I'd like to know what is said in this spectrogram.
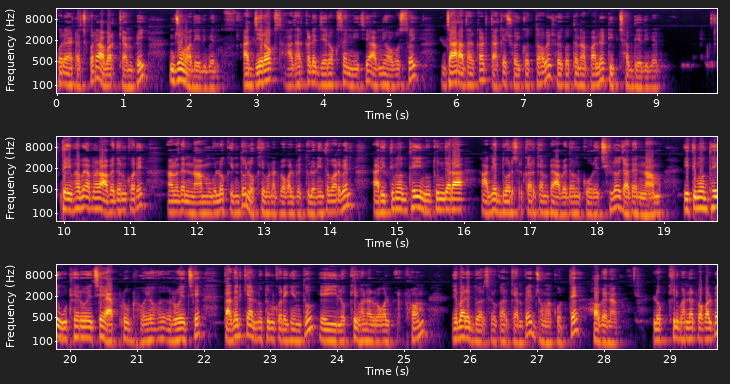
করে অ্যাটাচ করে আবার ক্যাম্পেই জমা দিয়ে দিবেন। আর জেরক্স আধার কার্ডের জেরক্সের নিচে আপনি অবশ্যই যার আধার কার্ড তাকে সই করতে হবে, সই করতে না পারলে টিপছাপ দিয়ে দিবেন। তো এইভাবে আপনারা আবেদন করে আপনাদের নামগুলো কিন্তু লক্ষ্মী ভাণ্ডার প্রকল্পে তুলে নিতে পারবেন। আর ইতিমধ্যেই নতুন যারা আগের দুয়ার সরকার ক্যাম্পে আবেদন করেছিল, যাদের নাম ইতিমধ্যেই উঠে রয়েছে অ্যাপ্রুভড হয়ে হয়ে রয়েছে, তাদেরকে আর নতুন করে কিন্তু এই লক্ষ্মীর ভাণ্ডার প্রকল্পের ফর্ম এবারে দুয়ার সরকার ক্যাম্পে জমা করতে হবে না। লক্ষ্মীর ভাণ্ডার প্রকল্পে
